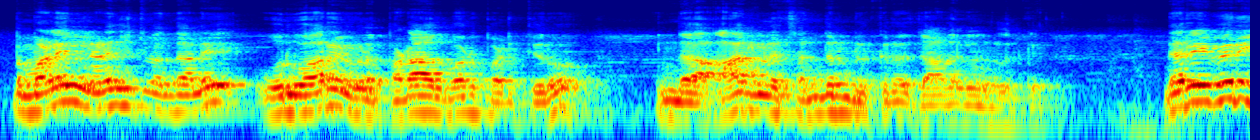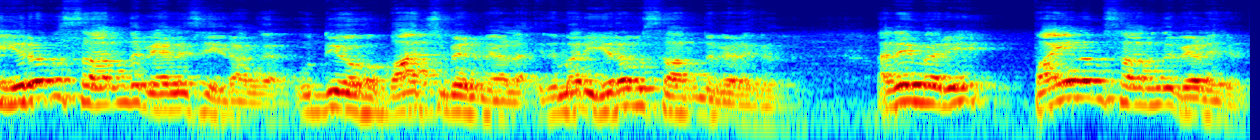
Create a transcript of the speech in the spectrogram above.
இப்போ மழையில் நினைஞ்சிட்டு வந்தாலே ஒரு வாரம் இவங்களை படாதுபாடு படுத்திடும் இந்த ஆறில் சந்திரன் இருக்கிற ஜாதகங்களுக்கு. நிறைய பேர் இரவு சார்ந்த வேலை செய்கிறாங்க உத்தியோகம் வாட்ச்மேன் வேலை. இது மாதிரி இரவு சார்ந்த வேலைகள். அதே மாதிரி பயணம் சார்ந்த வேலைகள்.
